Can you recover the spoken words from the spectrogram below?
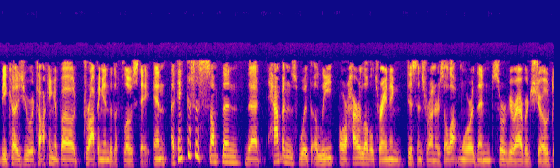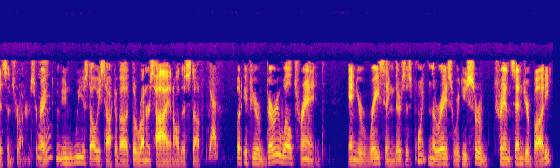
because you were talking about dropping into the flow state, and I think this is something that happens with elite or higher level training distance runners a lot more than sort of your average Joe distance runners, right? Mm-hmm. I mean, we used to always talk about the runner's high and all this stuff, yep. but if you're very well trained and you're racing, there's this point in the race where you sort of transcend your body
